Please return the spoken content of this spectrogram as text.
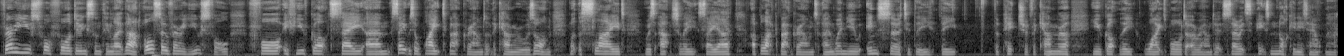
very useful for doing something like that. Also very useful for if you've got, say, um, say it was a white background that the camera was on, but the slide was actually, say, a, a black background. And when you inserted the, the the picture of the camera, you've got the white border around it. So it's it's knocking it out there.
